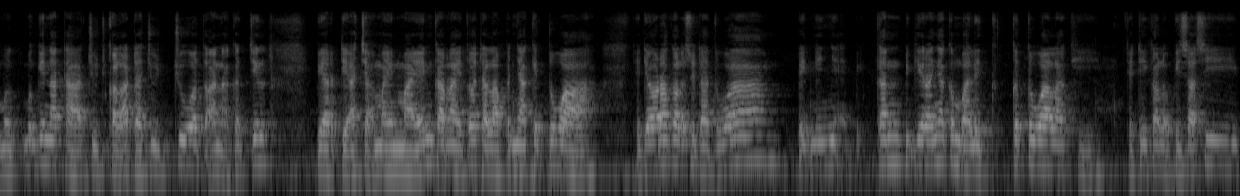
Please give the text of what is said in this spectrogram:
mungkin ada cucu kalau ada cucu atau anak kecil biar diajak main-main karena itu adalah penyakit tua. Jadi orang kalau sudah tua pinginnya kan pikirannya kembali ke tua lagi. Jadi kalau bisa sih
